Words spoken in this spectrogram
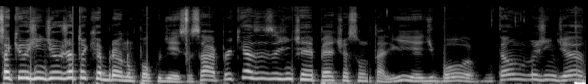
Só que hoje em dia eu já tô quebrando um pouco disso, sabe? Porque às vezes a gente repete o assunto ali, é de boa. Então hoje em dia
